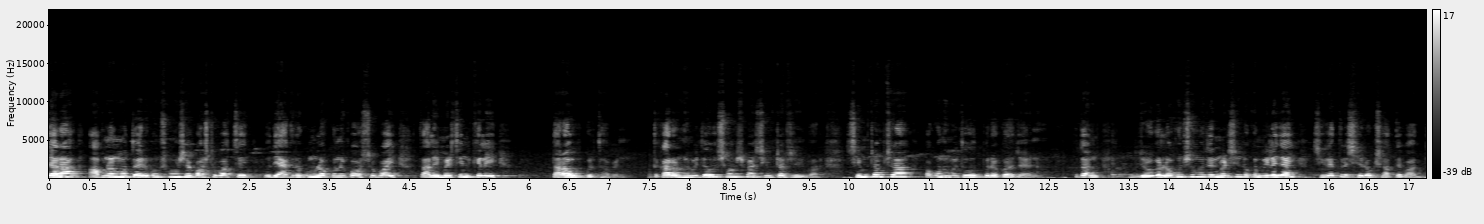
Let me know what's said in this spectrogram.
যারা আপনার মতো এরকম সমস্যায় কষ্ট পাচ্ছে, যদি একরকম লক্ষণে কষ্ট পায়, তাহলে মেডিসিন খেলে তারাও উপকৃত হবেন। কারণ হোমিওপ্যাথি সবসময় সিমটমস নির্ভর। সিমটমস ছাড়া কখন হোমিওপ্যাথি প্রয়োগ করা যায় না। সুতরাং রোগের লক্ষণ সঙ্গে যদি মেডিসিন লোকে মিলে যায়, সেক্ষেত্রে সে রোগ সারতে বাধ্য।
